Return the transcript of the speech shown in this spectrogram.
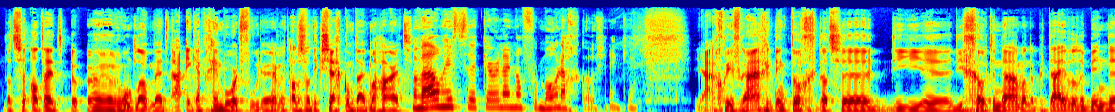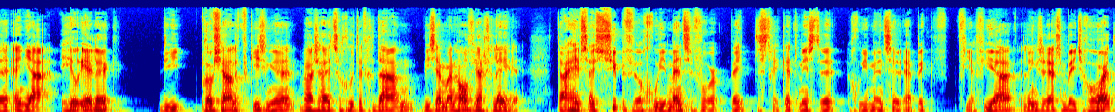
Dat ze altijd uh, rondloopt met... Ah, ik heb geen woordvoerder, want alles wat ik zeg komt uit mijn hart. Maar waarom heeft Caroline dan voor Mona gekozen, denk je? Ja, goede vraag. Ik denk toch dat ze die, uh, die grote naam aan de partij wilde binden. En ja, heel eerlijk, die provinciale verkiezingen, waar zij het zo goed heeft gedaan, die zijn maar een half jaar geleden. Daar heeft zij superveel goede mensen voor weten te strikken. Tenminste, goede mensen heb ik via via links en rechts een beetje gehoord.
